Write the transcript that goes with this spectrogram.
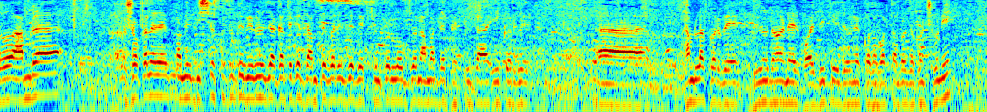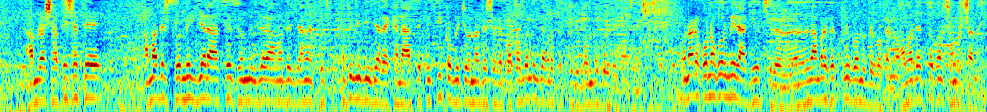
তো আমরা সকালে আমি বিশ্বস্ত বিভিন্ন জায়গা থেকে জানতে পারি যে ভ্যাকসিনকোর লোকজন আমাদের ফ্যাক্টরিটা ই করবে হামলা করবে, বিভিন্ন ধরনের ভয়ভীতি, এই ধরনের কথাবার্তা আমরা যখন শুনি আমরা সাথে সাথে আমাদের শ্রমিক যারা আছে, শ্রমিক যারা আমাদের জানার প্রতিনিধি যারা এখানে আছে, পিসি কমিটি ওনাদের সাথে কথা বলি যে আমরা ফ্যাক্টরি বন্ধ করে দিতে চাই। ওনারা কোনো কর্মী রাজি হচ্ছিল না আমরা ফ্যাক্টরি বন্ধ দেবো কেন? আমাদের তো কোনো সমস্যা নেই।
